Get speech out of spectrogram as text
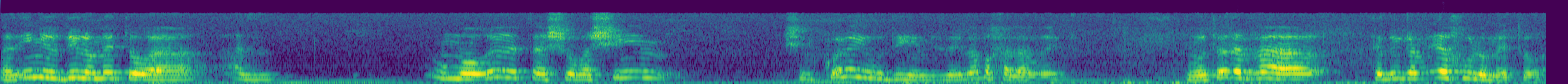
אז אם יהודי לומד תורה, אז הוא מעורר את השורשים של כל היהודים, זה לא בחלל ריק. ואותו דבר, תלוי גם איך הוא לומד תורה.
